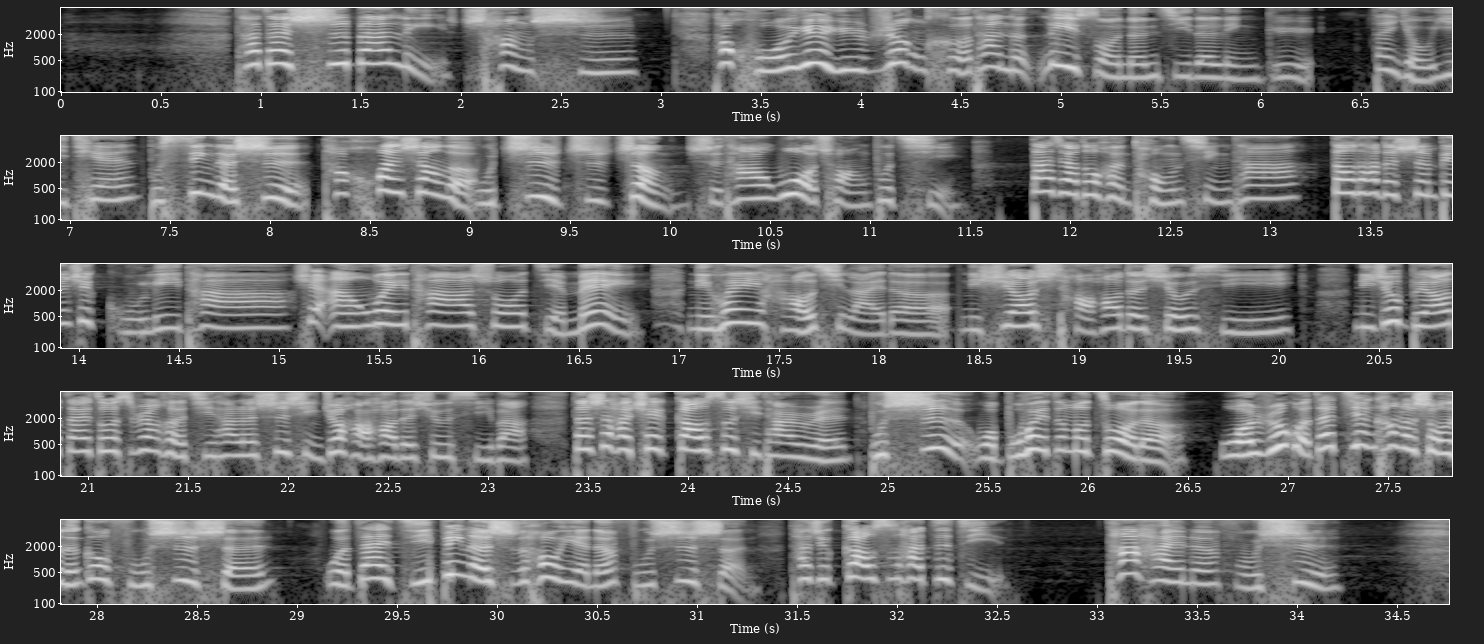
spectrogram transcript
她在诗班里唱诗，她活跃于任何她能力所能及的领域。但有一天，不幸的是，她患上了不治之症，使她卧床不起。大家都很同情他，到他的身边去鼓励他，去安慰他说：“姐妹，你会好起来的。你需要好好的休息，你就不要再做任何其他的事情，就好好的休息吧。”但是他却告诉其他人：“不是，我不会这么做的。我如果在健康的时候能够服侍神，我在疾病的时候也能服侍神。”他就告诉他自己，他还能服侍。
